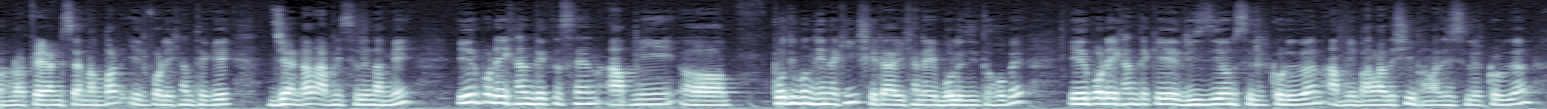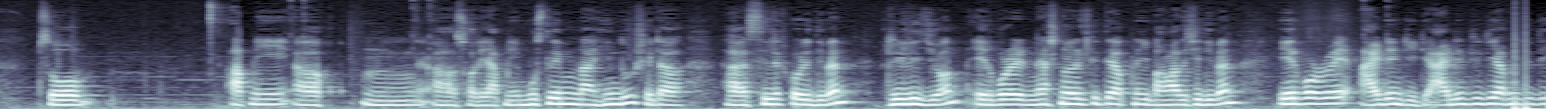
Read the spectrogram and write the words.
আপনার প্যারেন্টসের নাম্বার এরপরে এখান থেকে জেন্ডার আপনি ছেলে না মেয়ে। এরপরে এখানে দেখতেছেন আপনি প্রতিবন্ধী নাকি, সেটা এখানে বলে দিতে হবে। এরপরে এখান থেকে রিজিয়ন সিলেক্ট করে দেবেন। আপনি বাংলাদেশি বাংলাদেশি সিলেক্ট করে দেবেন। সো আপনি সরি আপনি মুসলিম না হিন্দু, সেটা সিলেক্ট করে দিবেন। রিলিজিয়ন এরপরে ন্যাশনালিটিতে আপনি বাংলাদেশি দিবেন। এরপরে আইডেন্টিটি আইডেন্টিটি আপনি যদি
